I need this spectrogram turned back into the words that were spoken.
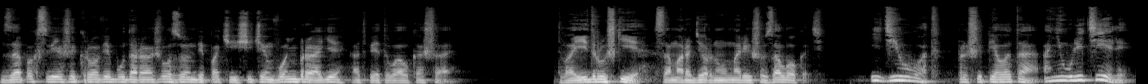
Запах свежей крови будоражил зомби почище, чем вонь браги отпетого алкаша. «Твои дружки!» – Самара дернул Маришу за локоть. «Идиот!» – прошипела та. «Они улетели!»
